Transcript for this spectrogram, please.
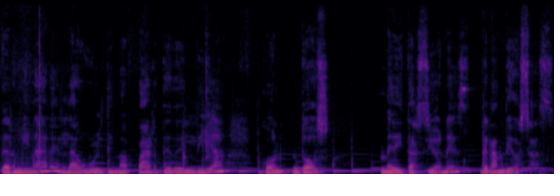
terminar en la última parte del día con dos meditaciones grandiosas.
